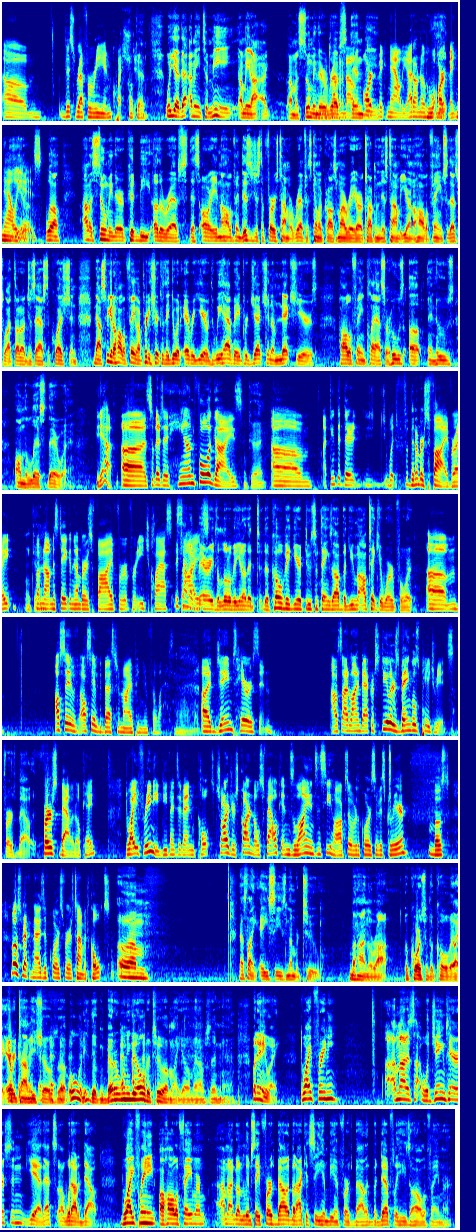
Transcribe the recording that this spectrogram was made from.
um, this referee in question. okay, well, yeah, that I mean, to me, I mean, I, I I'm assuming there are talking refs about in the Art McNally. I don't know who Art McNally Yeah. is. Well, I'm assuming there could be other refs that's already in the Hall of Fame. This is just the first time a ref has come across my radar talking this time of year in the Hall of Fame. So that's why I thought I'd just ask the question. Now, speaking of Hall of Fame, I'm pretty sure because they do it every year. Do we have a projection of next year's Hall of Fame class or who's up and who's on the list their way? Yeah. Uh, so there's a handful of guys. Okay. Um, I think that they're what the number's five, right? Okay. If I'm not mistaken, the number is five for for each class. It kind of varies a little bit. You know, the the COVID year threw some things off, but you, I'll take your word for it. Um, I'll save I'll save the best in my opinion for last. uh, James Harrison, outside linebacker, Steelers, Bengals, Patriots, First ballot. first ballot. Okay. Dwight Freeney, defensive end, Colts, Chargers, Cardinals, Falcons, Lions, and Seahawks over the course of his career. Most most recognized, of course, for his time with the Colts. Um, that's like AC's number two behind the rock. Of course, with the COVID, like every time he shows up, oh, and he's looking better when he get older too. I'm like, yo, man, I'm sitting there. But anyway, Dwight Freeney, I'm not as high. Well, James Harrison, yeah, that's uh, without a doubt. Dwight Freeney, a Hall of Famer. I'm not going to let him say first ballot, but I could see him being first ballot. But definitely, he's a Hall of Famer.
